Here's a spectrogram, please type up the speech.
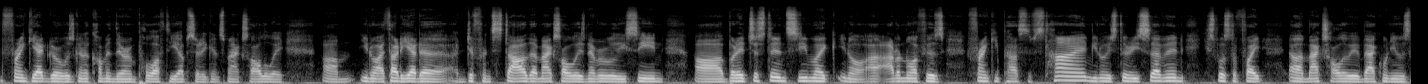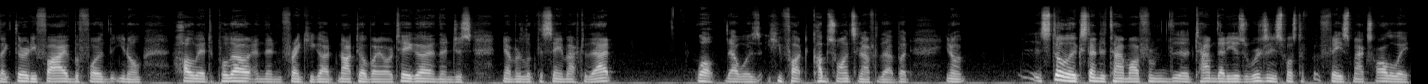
Frankie Edgar was going to come in there and pull off the upset against Max Holloway. Um, you know, I thought he had a, a different style that Max Holloway's never really seen, uh, but it just didn't seem like you know I, I don't know if it was Frankie past his time. You know, he's 37. He's supposed to fight uh, Max Holloway back when he was like 35 before the, you know Holloway had to pull out, and then Frankie got knocked out by Ortega, and then just never looked the same after that well, that was he fought Cub Swanson after that, but you know, it's still extended time off from the time that he was originally supposed to face Max Holloway.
